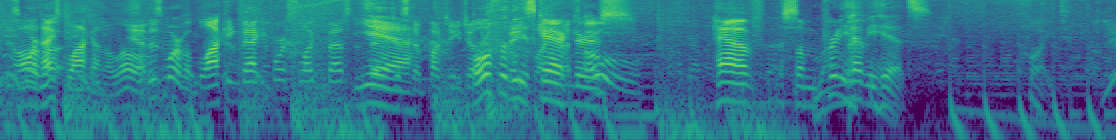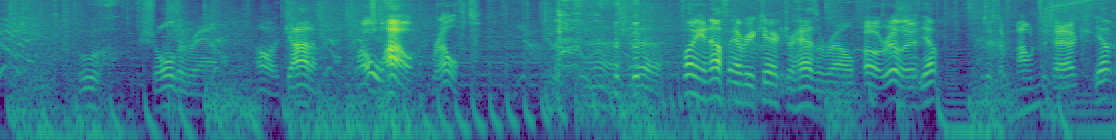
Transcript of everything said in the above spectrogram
this is Oh, more of nice a, block on the low. Yeah, this is more of a blocking back and forth slugfest instead Yeah. of just a punching each other. Both in of the these face slugfest. characters Oh, have some pretty heavy hits. Ooh, shoulder ram. Oh, it got him. oh wow, Ralph. Uh, uh. Funny enough, every character has a Ralph. Oh really? Yep, Just a mount attack. yep.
